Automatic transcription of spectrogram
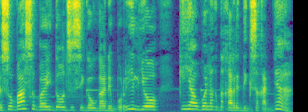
na sumasabay doon sa sigaw nga ni Murillo kaya walang nakarinig sa kanya.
